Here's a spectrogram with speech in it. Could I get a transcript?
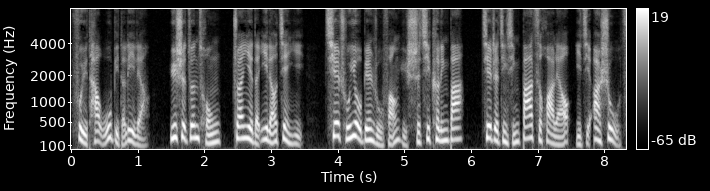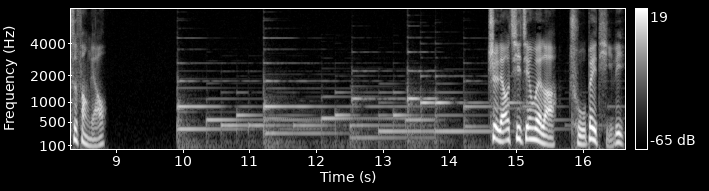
赋予他无比的力量，于是遵从专业的医疗建议，切除右边乳房与十七颗淋巴，接着进行八次化疗以及二十五次放疗。治疗期间，为了储备体力，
